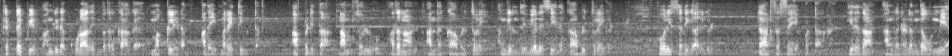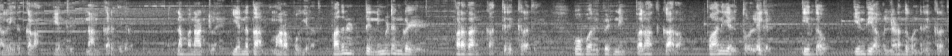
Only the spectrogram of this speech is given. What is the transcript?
கெட்ட பேர் வாங்கிடக்கூடாது என்பதற்காக மக்களிடம் அதை மறைத்து விட்டது அப்படித்தான் நாம் சொல்லுவோம். அதனால் அந்த காவல்துறை அங்கிருந்து வேலை செய்த காவல்துறைகள் போலீஸ் அதிகாரிகள் டார்ச்சர் செய்யப்பட்டார்கள். இதுதான் அங்கு நடந்த உண்மையாக இருக்கலாம் என்று நான் கருதுகிறேன். நம்ம நாட்டில் என்னதான் மாறப்போகிறது? பதினெட்டு நிமிடங்கள் வரதான் காத்திருக்கிறது. ஒவ்வொரு பெண்ணின் பலாத்காரம் பாலியல் தொல்லைகள் இந்த இந்தியாவில் நடந்து கொண்டிருக்கிறது.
